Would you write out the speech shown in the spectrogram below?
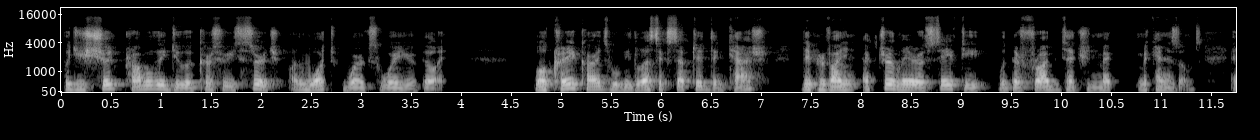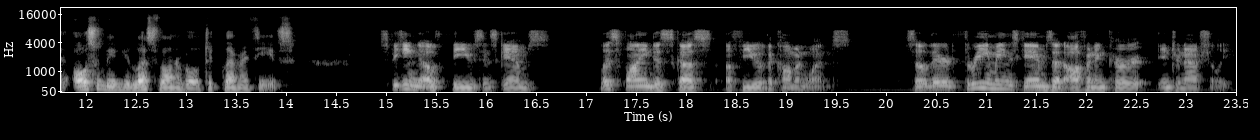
but you should probably do a cursory search on what works where you're going. While credit cards will be less accepted than cash, they provide an extra layer of safety with their fraud detection me- mechanisms and also leave you less vulnerable to clever thieves. Speaking of thieves and scams, let's finally discuss a few of the common ones. So, there are three main scams that often occur internationally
